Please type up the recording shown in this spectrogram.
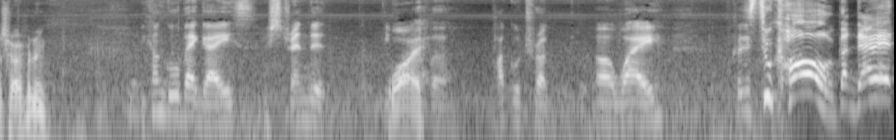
What's happening? We can't go back, guys. We're stranded. in Why? front of a taco truck. Uh, why? Because it's too cold. God damn it!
